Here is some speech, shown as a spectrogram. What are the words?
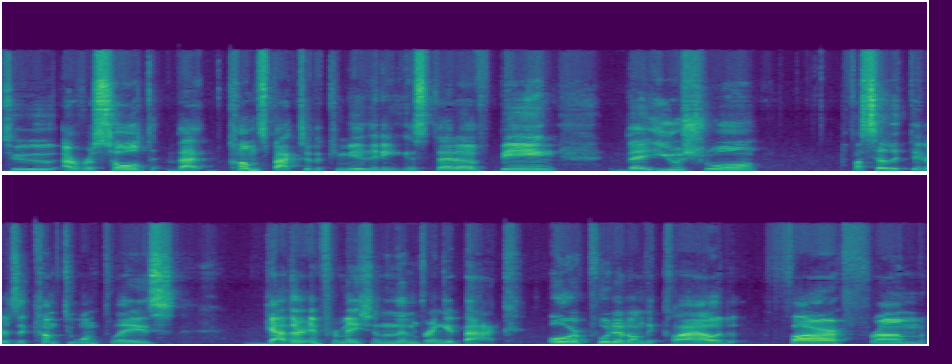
to a result that comes back to the community instead of being the usual facilitators that come to one place, gather information, and then bring it back or put it on the cloud far from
